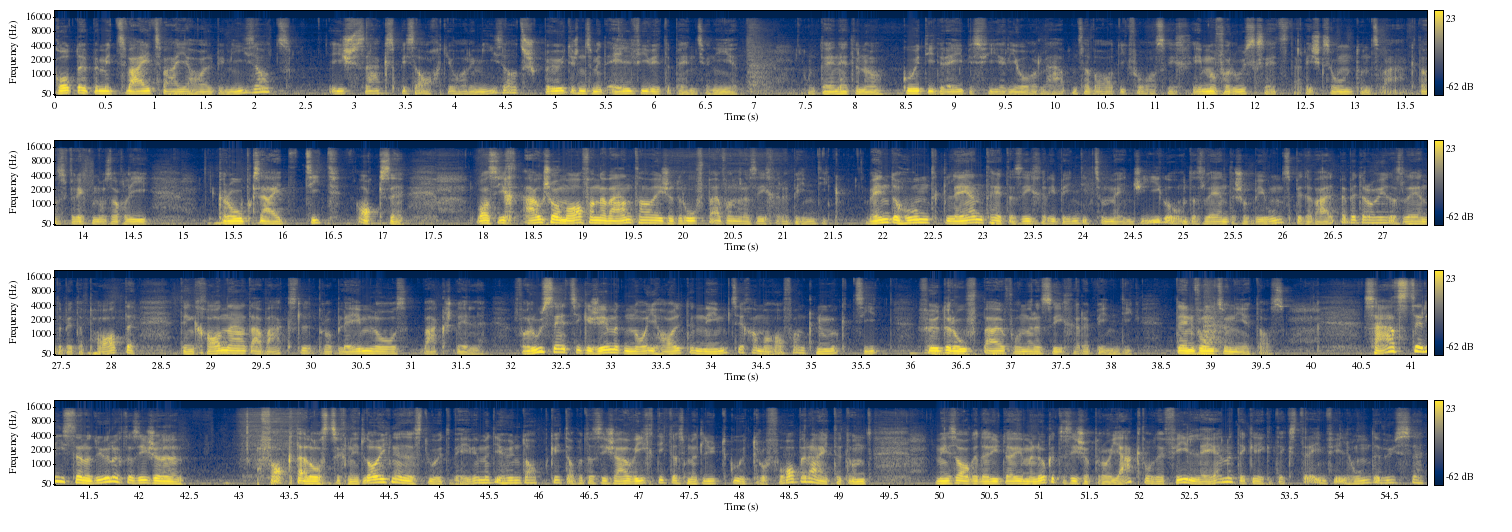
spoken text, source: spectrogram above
geht etwa mit zwei, zweieinhalb im Einsatz, ist sechs bis acht Jahre im Einsatz, spätestens mit elf wieder pensioniert. Und dann hat er noch gute drei bis vier Jahre Lebenserwartung vor sich, immer vorausgesetzt, er ist gesund und weg. Das ist vielleicht mal so ein bisschen, grob gesagt, Zeitachse. Was ich auch schon am Anfang erwähnt habe, ist der Aufbau von einer sicheren Bindung. Wenn der Hund gelernt hat, eine sichere Bindung zum Menschen eingehen, und das lernt er schon bei uns, bei der Welpenbetreuung, das lernt er bei den Paten, dann kann er den Wechsel problemlos wegstellen. Voraussetzung ist immer, der neue Halter nimmt sich am Anfang genug Zeit für den Aufbau von einer sicheren Bindung. Dann funktioniert das. Das Herz zerreissen natürlich, das ist ein Fakt, der lässt sich nicht leugnen, es tut weh, wenn man die Hunde abgibt, aber das ist auch wichtig, dass man die Leute gut darauf vorbereitet und wir sagen den Leuten immer, schau, das ist ein Projekt, wo ihr viel lernen, ihr kriegt extrem viel Hundewissen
